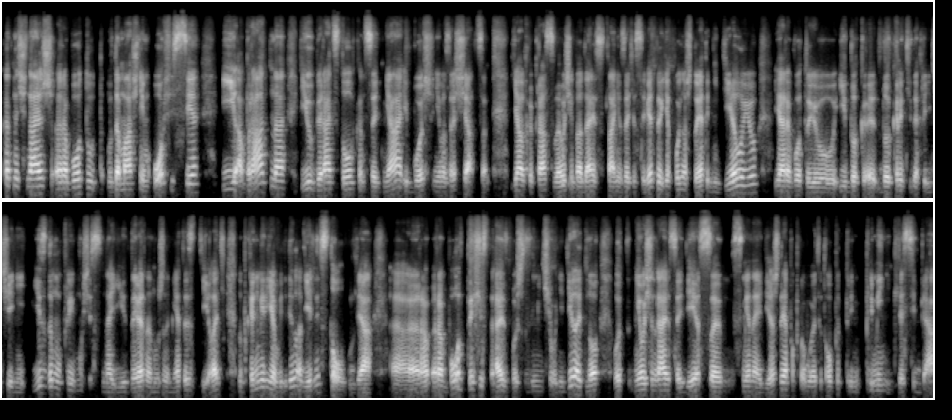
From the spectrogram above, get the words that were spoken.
как начинаешь работу в домашнем офисе, и обратно, и убирать стол в конце дня, и больше не возвращаться. Я вот как раз очень благодарен Светлане за эти советы. Я понял, что я это не делаю. Я работаю и до, до карантинных ограничений из дому преимущественно, и, наверное, нужно мне это сделать. Но, по крайней мере, я выделил отдельный стол для э, работы и стараюсь больше ничего не делать. Но вот мне очень нравится идея с сменой одежды. Я попробую этот опыт при, применить для себя.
